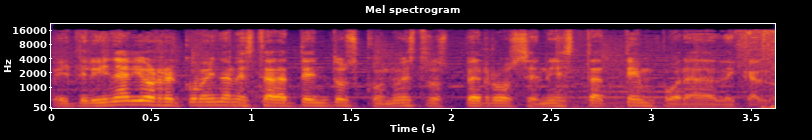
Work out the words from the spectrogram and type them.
Veterinarios recomiendan estar atentos con nuestros perros en esta temporada de calor.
